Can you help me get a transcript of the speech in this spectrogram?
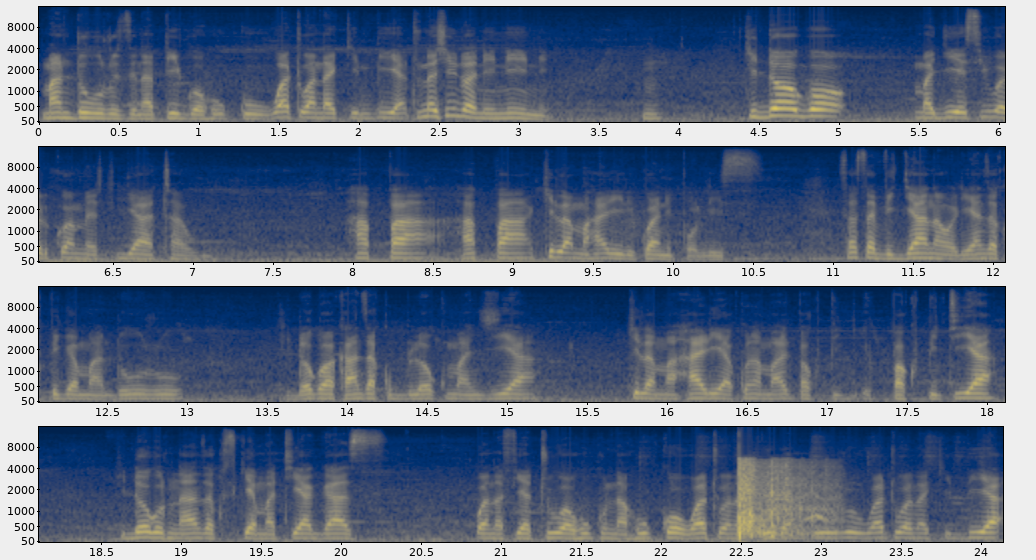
Manduru zinapigwa huku, watu wanakimbia, tunashindwa ni nini hmm? Kidogo ma-GSU walikuwa wamejaa town hapa hapa, kila mahali ilikuwa ni polisi. Sasa vijana walianza kupiga manduru kidogo, wakaanza kublock manjia kila mahali, hakuna mahali pa kupitia. Kidogo tunaanza kusikia matia gas wanafyatua huku na huko, watu wanapiga nduru, watu wanakimbia.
